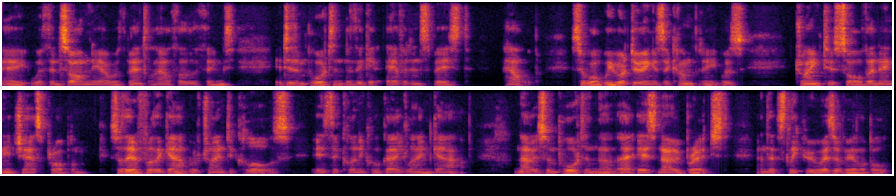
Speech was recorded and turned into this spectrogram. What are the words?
uh, with insomnia, with mental health, other things, it is important that they get evidence based help. So, what we were doing as a company was trying to solve an NHS problem. So, therefore, the gap we're trying to close is the clinical guideline gap. Now, it's important that that is now bridged and that Sleepio is available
